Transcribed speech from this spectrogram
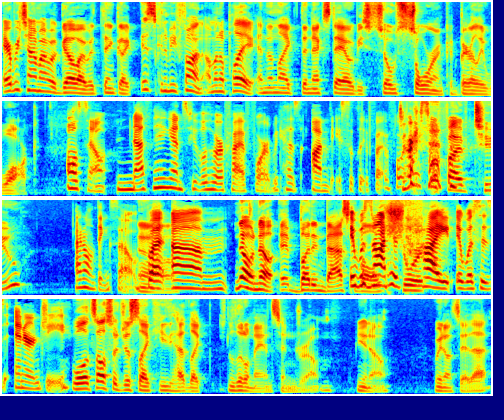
every time I would go, I would think, like, it's going to be fun. I'm going to play. And then, like, the next day, I would be so sore and could barely walk. Also, nothing against people who are five four because I'm basically five four. Did I say five two? I don't think so. But Oh. um, No, no. It, but in basketball it was not his short, height; it was his energy. Well, it's also just like he had like little man syndrome. You know, we don't say that.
